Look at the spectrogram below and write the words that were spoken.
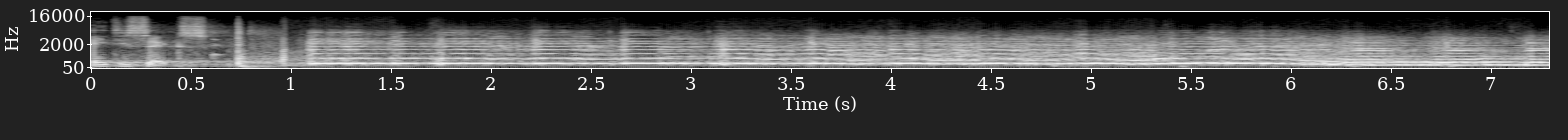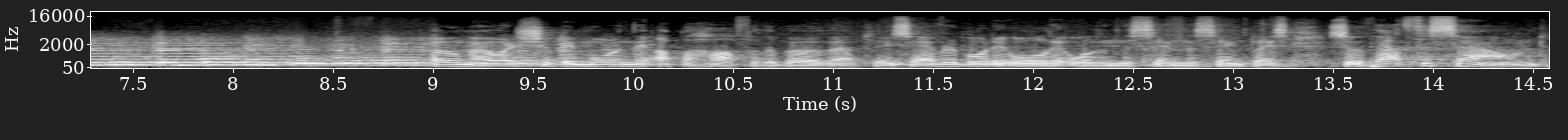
86? Omo, should be more in the upper half of the bow there, please. So everybody all, all in the same, the same place. So that's the sound,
